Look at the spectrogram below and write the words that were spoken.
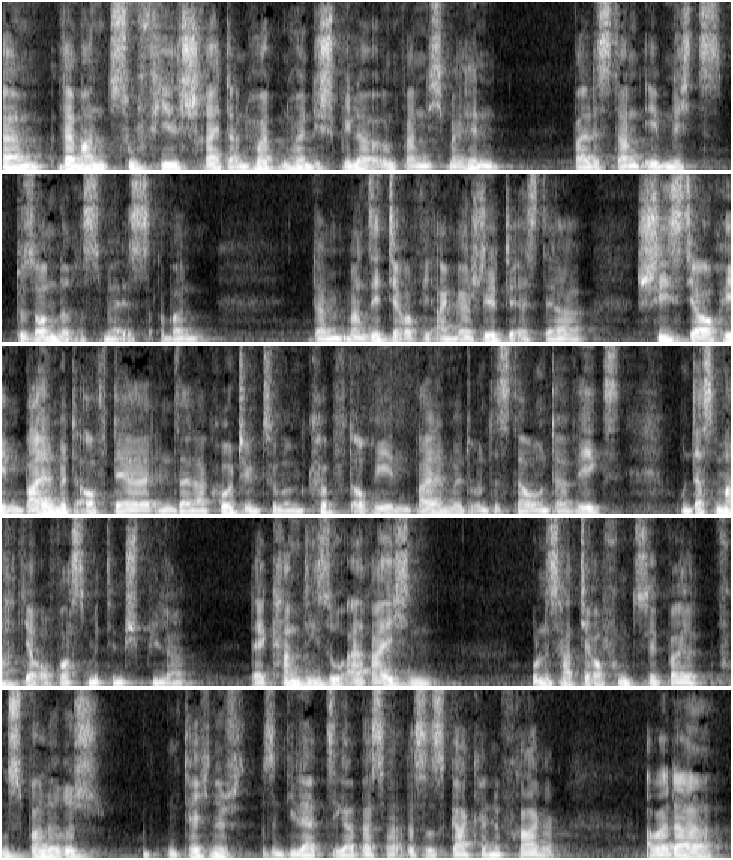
Ähm, wenn man zu viel schreit, dann hört, hören die Spieler irgendwann nicht mehr hin, weil das dann eben nichts Besonderes mehr ist. Aber man sieht ja auch, wie engagiert er ist. Der schießt ja auch jeden Ball mit auf der in seiner Coaching-Zone und köpft auch jeden Ball mit und ist da unterwegs. Und das macht ja auch was mit den Spielern. Der kann die so erreichen und es hat ja auch funktioniert, weil fußballerisch und technisch sind die Leipziger besser. Das ist gar keine Frage. Aber da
